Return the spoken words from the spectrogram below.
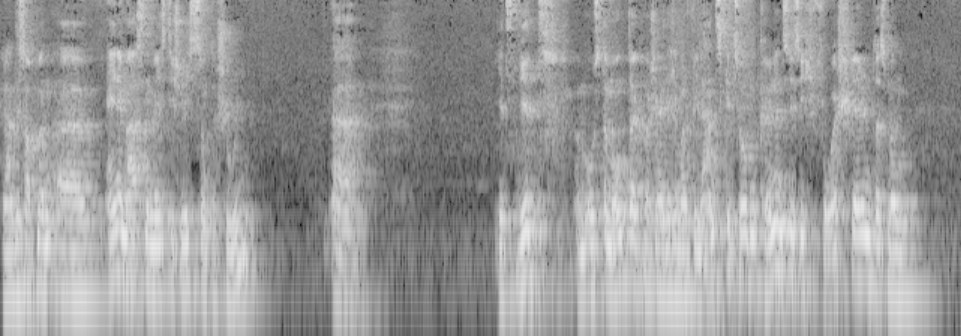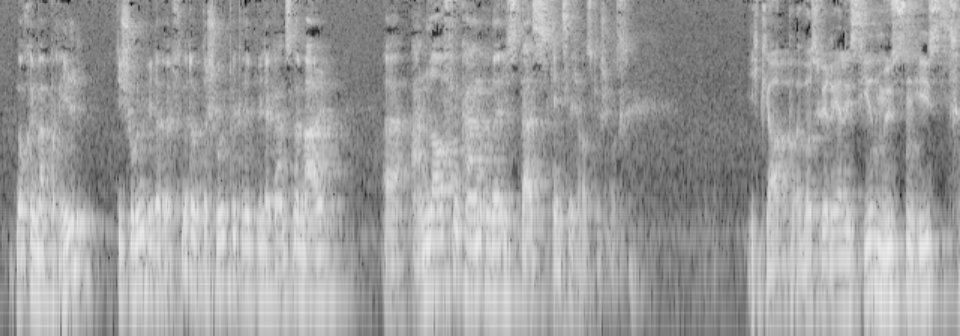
Herr Landeshauptmann, äh, eine Maßnahme ist die Schließung der Schulen. Äh, jetzt wird am Ostermontag wahrscheinlich einmal Bilanz gezogen. Können Sie sich vorstellen, dass man noch im April die Schulen wieder öffnet und der Schulbetrieb wieder ganz normal äh, anlaufen kann oder ist das gänzlich ausgeschlossen? Ich glaube, was wir realisieren müssen, ist,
